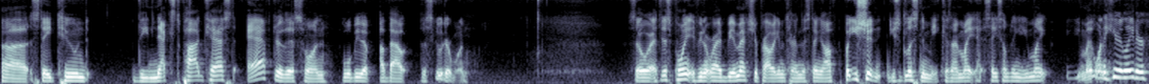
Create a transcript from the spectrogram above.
Uh, stay tuned. The next podcast after this one will be about the scooter one. So at this point, if you don't ride BMX, you're probably going to turn this thing off. But you shouldn't. You should listen to me because I might say something you might you might want to hear later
